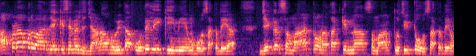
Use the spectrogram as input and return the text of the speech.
ਆਪਣਾ ਪਰਿਵਾਰ ਜੇ ਕਿਸੇ ਨੇ ਲਿਜਾਣਾ ਹੋਵੇ ਤਾਂ ਉਹਦੇ ਲਈ ਕੀ ਨਿਯਮ ਹੋ ਸਕਦੇ ਆ? ਜੇਕਰ ਸਮਾਨ ਢੋਣਾ ਤਾਂ ਕਿੰਨਾ ਸਮਾਨ ਤੁਸੀਂ ਢੋ ਸਕਦੇ ਹੋ?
